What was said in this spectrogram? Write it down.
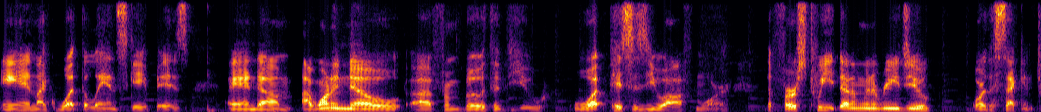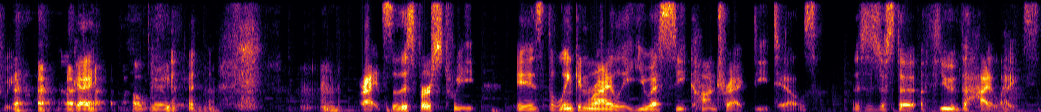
and like what the landscape is. And um, I want to know uh, from both of you what pisses you off more the first tweet that I'm going to read you or the second tweet. Okay. okay. All right. So this first tweet is the Lincoln Riley USC contract details. This is just a, a few of the highlights.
